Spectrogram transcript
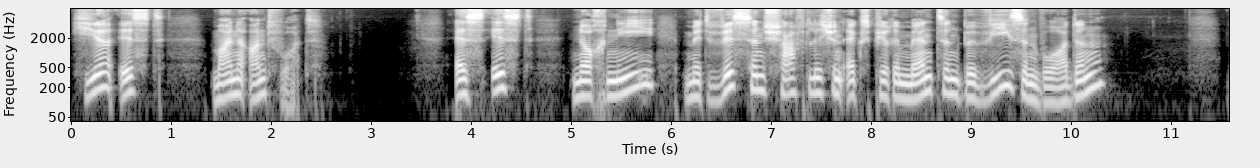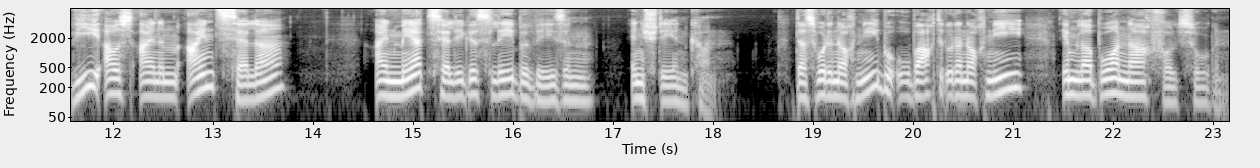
Hier ist meine Antwort. Es ist noch nie mit wissenschaftlichen Experimenten bewiesen worden, wie aus einem Einzeller ein mehrzelliges Lebewesen entstehen kann. Das wurde noch nie beobachtet oder noch nie im Labor nachvollzogen.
